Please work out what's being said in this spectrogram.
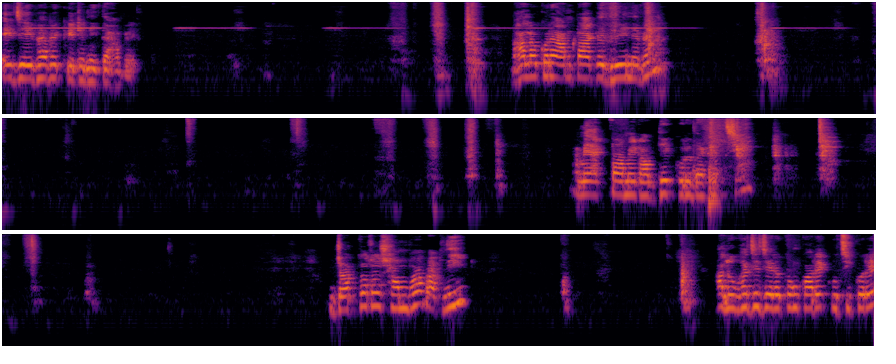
এই যে এইভাবে কেটে নিতে হবে। ভালো করে আমটা আগে ধুয়ে নেবেন। আমি একটা আমের অর্ধেক করে দেখাচ্ছি। যতটা সম্ভব আপনি আলু ভাজি যেরকম করে কুচি করে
